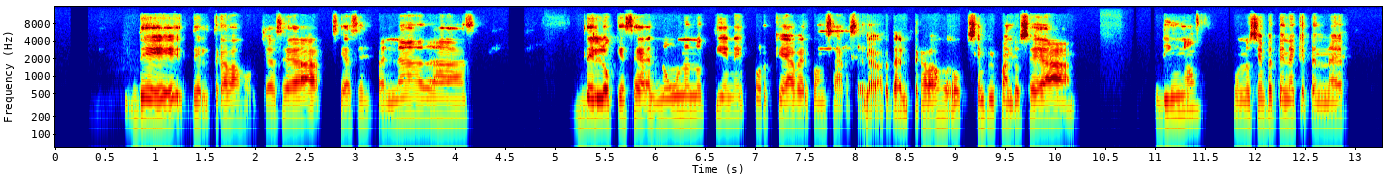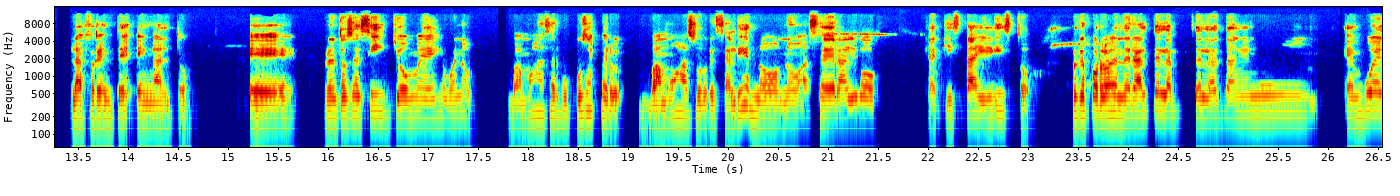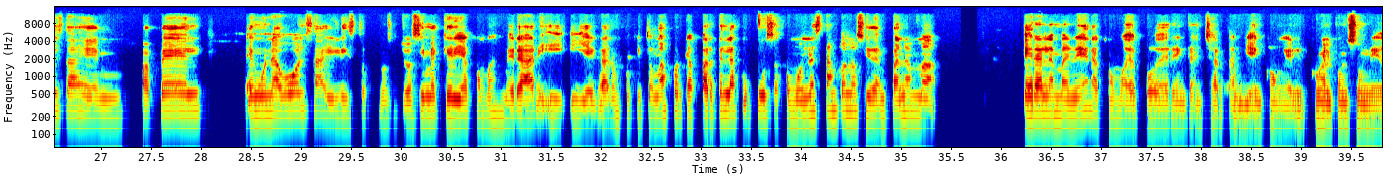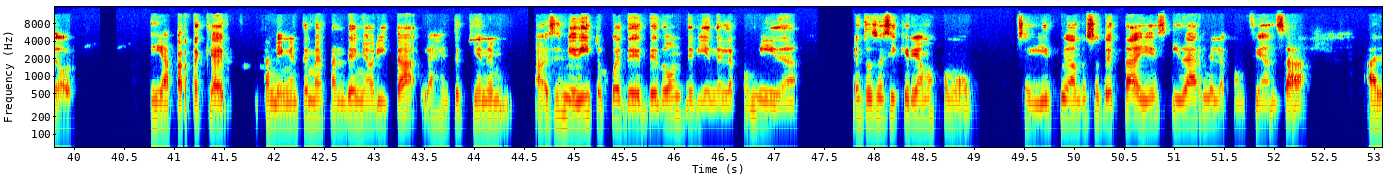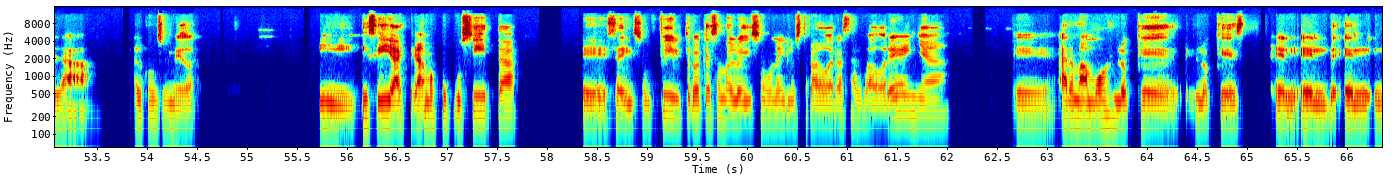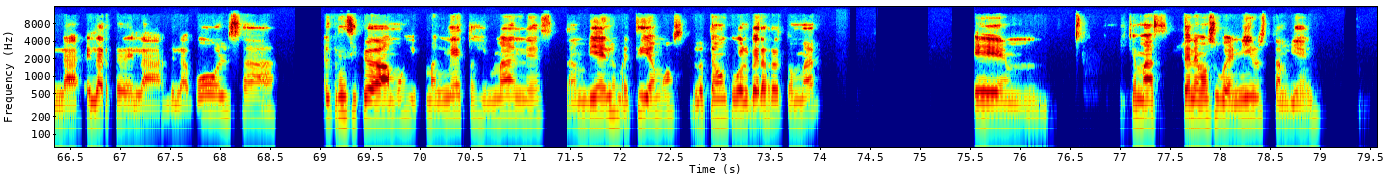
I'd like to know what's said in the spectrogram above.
de, del trabajo, ya sea si hace empanadas, de lo que sea. No, uno no tiene por qué avergonzarse, la verdad. El trabajo, siempre y cuando sea digno, uno siempre tiene que tener la frente en alto. Eh, pero entonces sí, yo me dije, bueno, vamos a hacer pupusas, pero vamos a sobresalir, no, no va a ser algo que aquí está y listo. Porque por lo general te, te las dan en un, envueltas en papel, en una bolsa y listo. Pues yo sí me quería como esmerar y, y, llegar un poquito más, porque aparte la pupusa, como no es tan conocida en Panamá, era la manera como de poder enganchar también con el, con el consumidor. Y aparte que también en tema de pandemia ahorita, la gente tiene a veces miedito, pues, de, de dónde viene la comida. Entonces sí queríamos como seguir cuidando esos detalles y darle la confianza a la, al consumidor. Y, y sí, ya creamos pupusita, eh, se hizo un filtro, que eso me lo hizo una ilustradora salvadoreña, eh, armamos lo que, lo que es el, el, el, la, el arte de la, de la bolsa, al principio dábamos magnetos, imanes, también los metíamos, lo tengo que volver a retomar. Em, ¿Y qué más? Tenemos souvenirs también.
